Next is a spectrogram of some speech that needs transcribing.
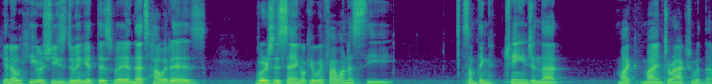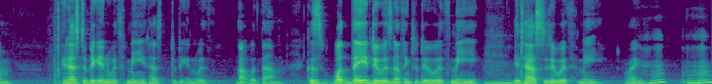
you know, he or she's doing it this way, and that's how it is, versus saying, okay, well, if I want to see something change in that my my interaction with them, it has to begin with me. It has to begin with not with them. Because what they do is nothing to do with me. It has to do with me, right? Mm-hmm. Mm-hmm.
